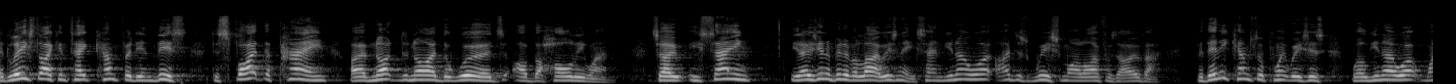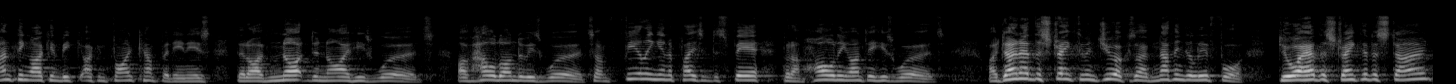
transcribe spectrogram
At least I can take comfort in this. Despite the pain, I have not denied the words of the Holy One. So he's saying, you know, he's in a bit of a low, isn't he? Saying, you know what? I just wish my life was over. But then he comes to a point where he says, well, you know what? One thing I can, be, I can find comfort in is that I've not denied his words. I've held on to his words. So I'm feeling in a place of despair, but I'm holding on to his words. I don't have the strength to endure because I have nothing to live for. Do I have the strength of a stone?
